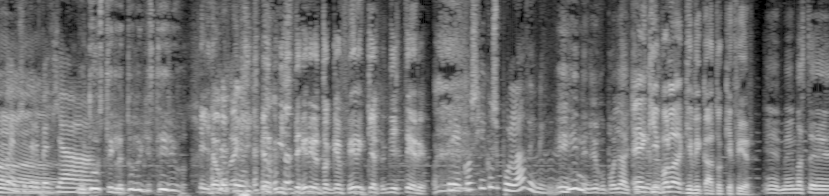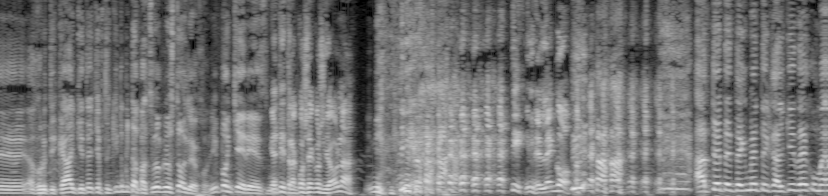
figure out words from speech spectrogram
δεν μου έρχεται, ρε Μου παιδιά. το στείλε το λογιστήριο. Έχει και λογιστήριο, το κεφίρ και λογιστήριο. 320 πολλά δεν είναι. Ε, Είναι λίγο πολλά. και Εκεί πήρα- πολλά κυβικά το κεφίρ. Ε, με είμαστε αγροτικά και τέτοια αυτοκίνητα που τα πατσούλο κλωστόλιο έχω. Λοιπόν, κυρίε μου. Γιατί 320 για όλα; Τι είναι, λέγκο; Αυτή τη στιγμή τη Χαλκίδα έχουμε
